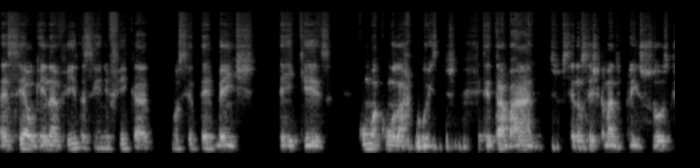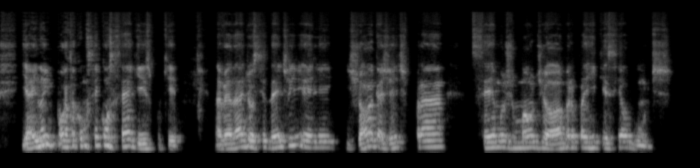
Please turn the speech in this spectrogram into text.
Né? Ser alguém na vida significa você ter bens, ter riqueza, como acumular coisas, ter trabalho, você não ser chamado de preguiçoso. E aí não importa como você consegue isso, porque, na verdade, o Ocidente ele joga a gente para sermos mão de obra para enriquecer alguns.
